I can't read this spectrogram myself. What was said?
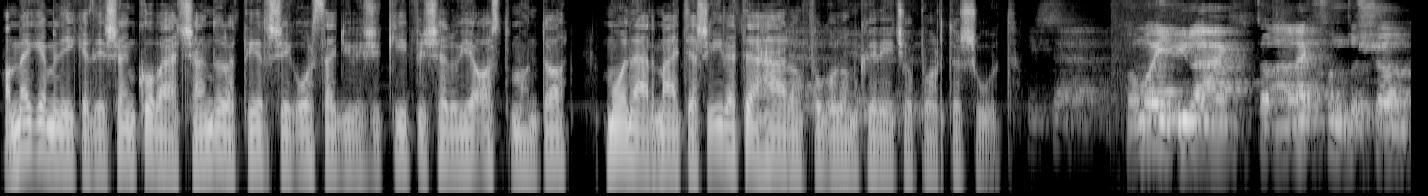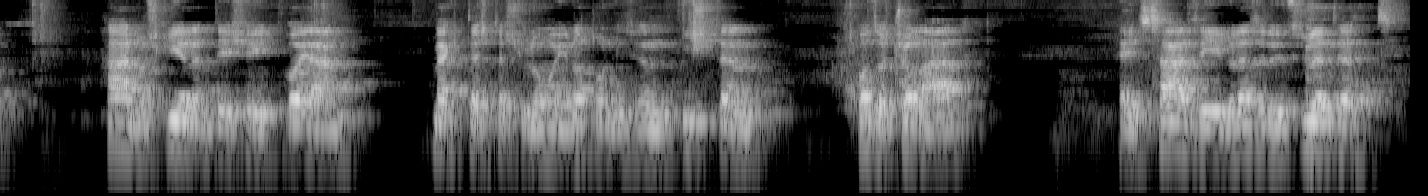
A megemlékezésen Kovács Sándor, a térség országgyűlési képviselője azt mondta, Molnár Mátyás élete három fogalom köré csoportosult. A mai világ talán legfontosabb hármas kijelentéseit vaján megtestesül a mai napon, hiszen Isten haza család egy száz évvel ezelőtt született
